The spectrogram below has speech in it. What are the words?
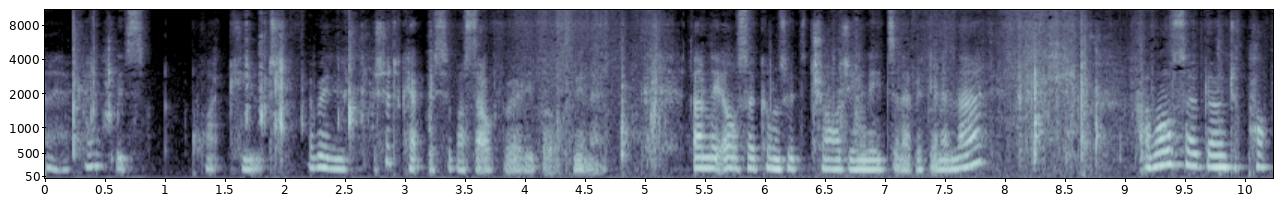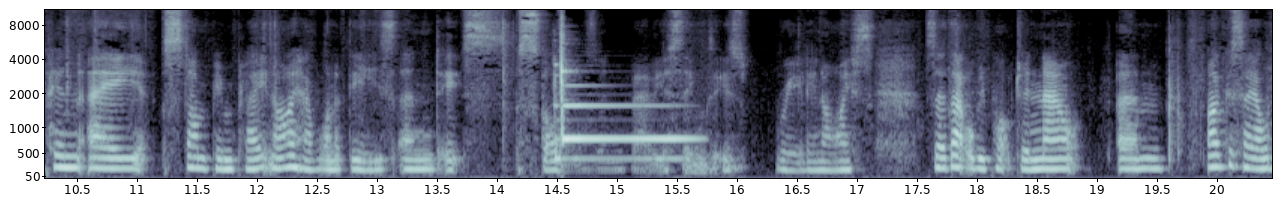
Okay, it's quite cute. I really should have kept this for myself really, but you know. And it also comes with the charging leads and everything in there. I'm also going to pop in a stamping plate. Now I have one of these and it's skulls and various things. It is really nice. So that will be popped in. Now, um, like I say, I'll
